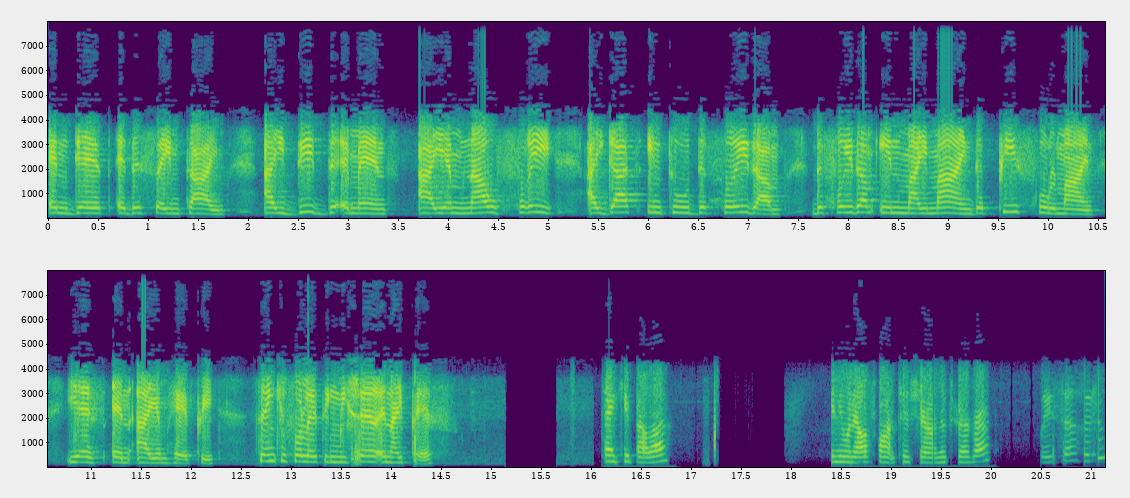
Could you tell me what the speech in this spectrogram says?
and get at the same time. I did the amends. I am now free. I got into the freedom, the freedom in my mind, the peaceful mind. Yes, and I am happy. Thank you for letting me share, and I pass. Thank you, Bella. Anyone else want to share on this paragraph? Lisa? This is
